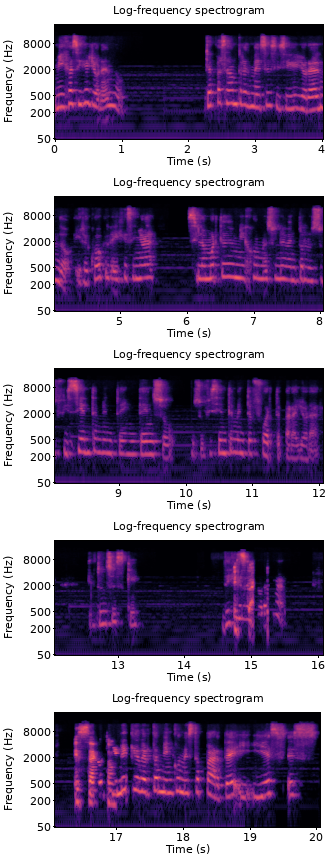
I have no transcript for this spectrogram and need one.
mi hija sigue llorando. Ya pasaron tres meses y sigue llorando. Y recuerdo que le dije, señora, si la muerte de un hijo no es un evento lo suficientemente intenso, lo suficientemente fuerte para llorar, entonces, ¿qué? Exacto. Exacto. tiene que ver también con esta parte y, es, es,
